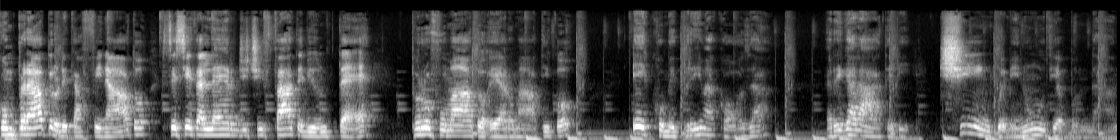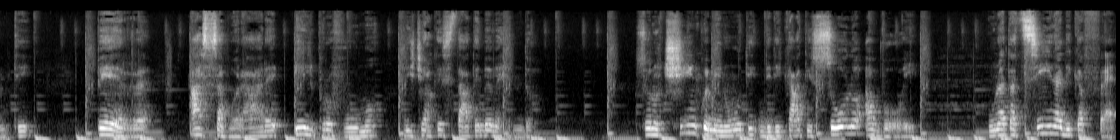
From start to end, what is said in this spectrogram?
compratelo decaffeinato, se siete allergici fatevi un tè profumato e aromatico. E come prima cosa regalatevi 5 minuti abbondanti per assaporare il profumo di ciò che state bevendo. Sono 5 minuti dedicati solo a voi. Una tazzina di caffè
